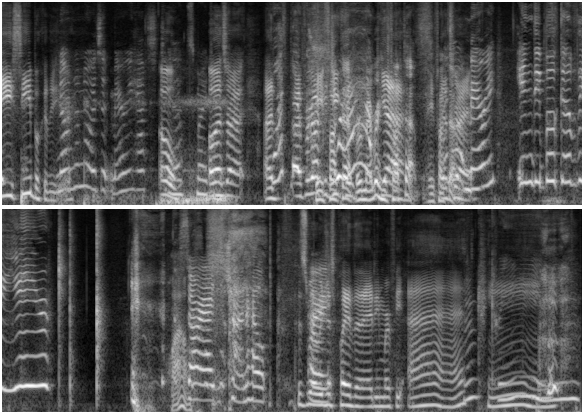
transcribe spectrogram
DC book of the year. No, no, no. Is it Mary has to? Oh, That's my oh, that's right. I, What the I forgot. He 'cause fucked you up. Remember, he Yeah. fucked up. He fucked That's up. right. Mary, indie book of the year. Wow. Sorry, I was just trying to help. This is where we Alright. just play the Eddie Murphy ice cream.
